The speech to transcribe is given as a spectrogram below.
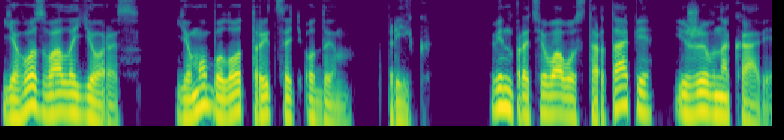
Його звали Йорис, йому було 31 рік. Він працював у стартапі і жив на каві.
